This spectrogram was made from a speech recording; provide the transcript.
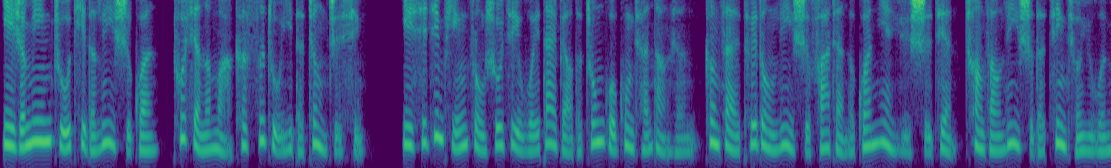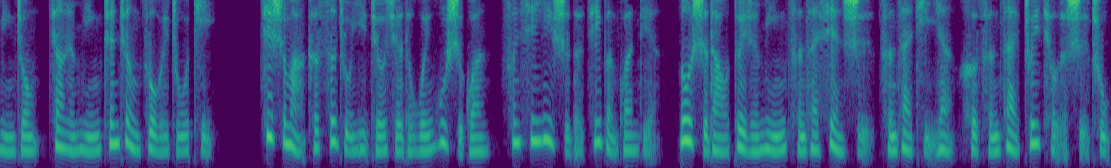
以人民主体的历史观凸显了马克思主义的政治性。以习近平总书记为代表的中国共产党人，更在推动历史发展的观念与实践、创造历史的进程与文明中，将人民真正作为主体，既是马克思主义哲学的唯物史观，分析历史的基本观点，落实到对人民存在现实、存在体验和存在追求的实处，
